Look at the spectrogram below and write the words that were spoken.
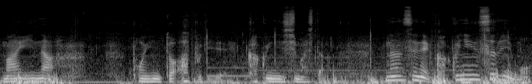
ー、マイナポイントアプリで確認しました。なんせね確認するにも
